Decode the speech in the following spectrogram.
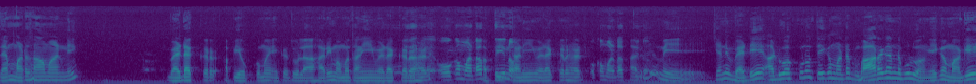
දැම් මට සාමාන්‍යයෙන් වැඩක් අපි ඔක්කොම එක තුලා හරි මම තනී වැඩක් කරහට ඕක මටත් තනී වැඩක් කරහට. ඕක මටත් මේ ගැන වැඩේ අඩුවක් වුණොත් ඒක මට බාරගන්න පුළුවන්. ඒක මගේ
